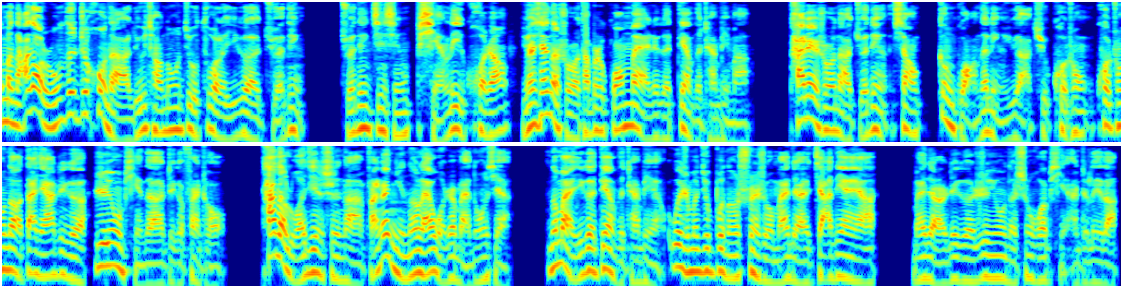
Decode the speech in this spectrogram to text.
那么拿到融资之后呢，刘强东就做了一个决定，决定进行品类扩张。原先的时候，他不是光卖这个电子产品吗？他这时候呢，决定向更广的领域啊去扩充，扩充到大家这个日用品的这个范畴。他的逻辑是呢，反正你能来我这买东西，能买一个电子产品，为什么就不能顺手买点家电呀，买点这个日用的生活品啊之类的？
